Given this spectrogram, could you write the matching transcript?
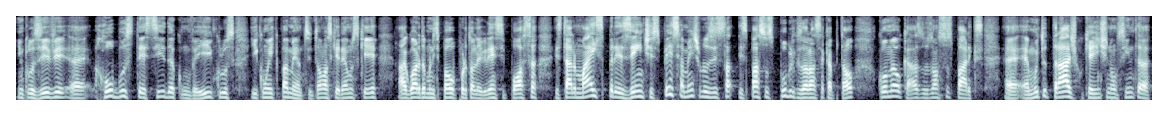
inclusive é, robustecida com veículos e com equipamentos. Então nós queremos que a guarda municipal porto alegrense possa estar mais presente, especialmente especialmente nos espaços públicos da nossa capital, como é o caso dos nossos parques. É, é muito trágico que a gente não sinta,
